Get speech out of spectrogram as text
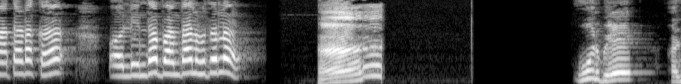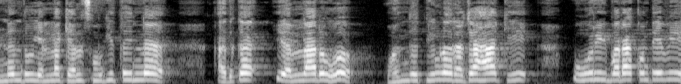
ಮಾತಾಡಕ ಅಲ್ಲಿಂದ ಬಂದಾನ ಹೋದಲ್ಲ? ಊರ್ ಬೇ. ಅಣ್ಣಂದು ಎಲ್ಲ ಕೆಲಸ ಮುಗೀತು ಇನ್ನ. ಅದಕ್ಕೆ ಎಲ್ಲರೂ ಒಂದು ತಿಂಗಳು ರಜಾ ಹಾಕಿ ಊರಿಗೆ ಬರಾಕ್ ಕುಂತೇವಿ.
